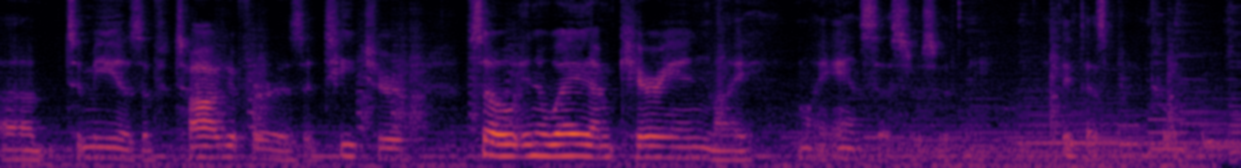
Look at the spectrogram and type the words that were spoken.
uh, to me as a photographer, as a teacher. So in a way, I'm carrying my my ancestors with me. I think that's pretty cool.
